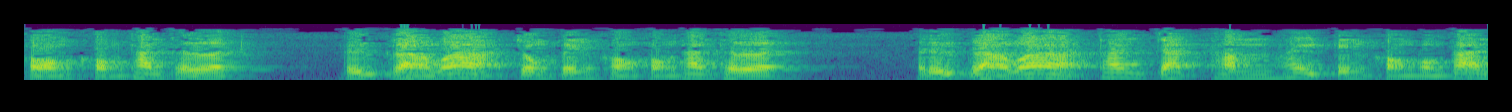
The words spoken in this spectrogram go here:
ของของท่านเถิด หรือกล่าวว่าจงเป็นของของท่านเถิด หรือกล่าวว่าท่านจัดทำให้เป็นของของท่าน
